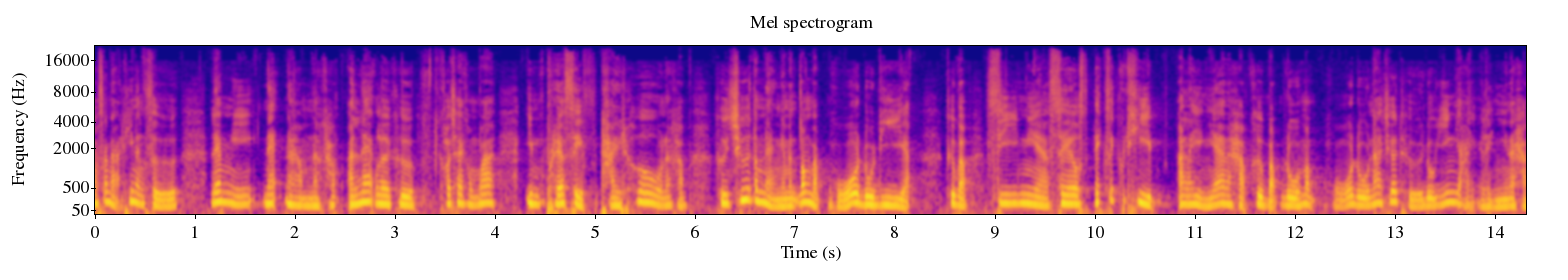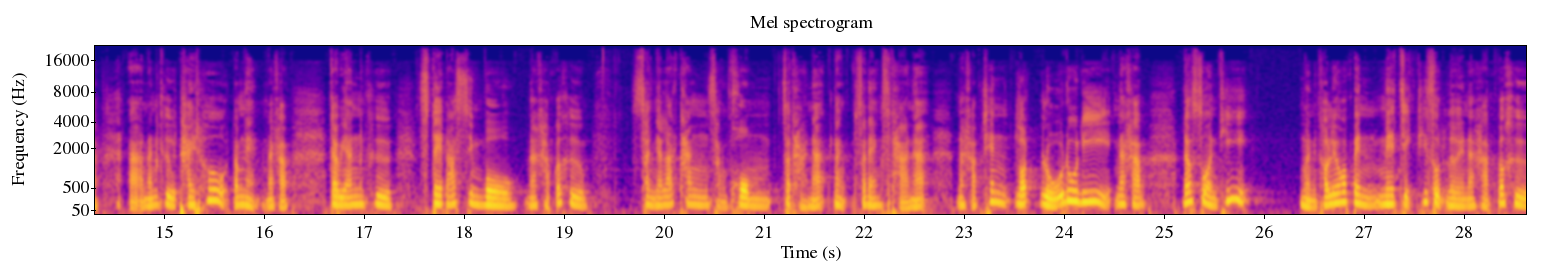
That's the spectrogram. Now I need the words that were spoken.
ลักษณะที่หนังสือเล่มนี้แนะนำนะครับ อันแรกเลยคือเขาใช้คำว่า impressive title นะครับ คือชื่อตำแหน่งเนี่ยมันต้องแบบโหดูดีอะคือแบบ senior sales executive อะไรอย่างเงี้ยนะครับ คือแบบดูแบบโหดูน่าเชื่อถือดูยิ่งใหญ่อะไรอย่างงี้นะครับอ่านั้นคือ title ตำแหน่งนะครับ กับอีกอันคือ status symbol นะครับก็คือสัญลักษณ์ทางสังคมสถานะแสดงสถานะนะครับ เช่นรถหรูดูดีนะครับ แล้วส่วนที่ เหมือนเขาเรียกว่าเป็นเมจิกที่สุดเลยนะครับ ก็คือ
